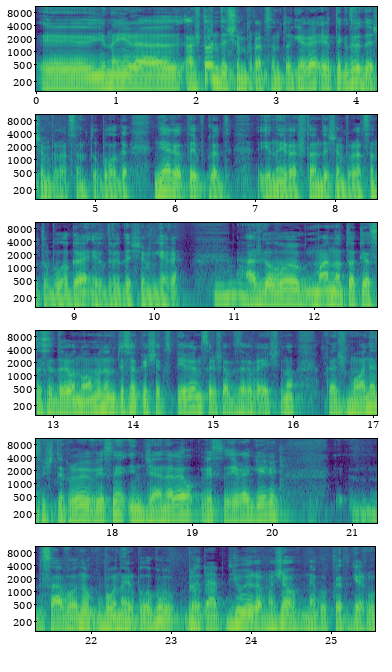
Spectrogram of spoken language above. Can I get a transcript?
E, jinai yra 80 procentų gera ir tik 20 procentų bloga. Nėra taip, kad jinai yra 80 procentų bloga ir 20 gera. Aš galvoju, mano tokia susidariau nuomonė, nu, tiesiog iš experience, iš observation, kad žmonės iš tikrųjų visi, in general, visi yra geri. Savo, nu, būna ir blogų, bet be jų yra mažiau negu kad gerų.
